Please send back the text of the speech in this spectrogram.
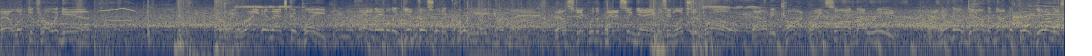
They'll look to throw again. Throwing right, and that's complete. And able to get this one at 48-yard line. They'll stick with the passing game as he looks to throw. That'll be caught right side by Reed. And he'll go down, but not before getting this.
